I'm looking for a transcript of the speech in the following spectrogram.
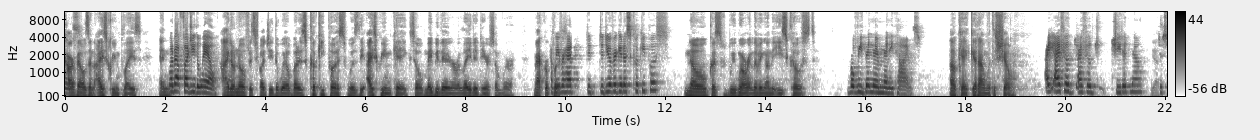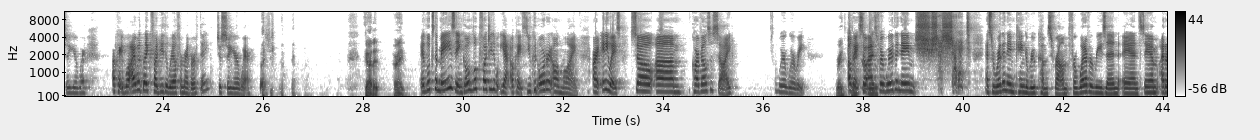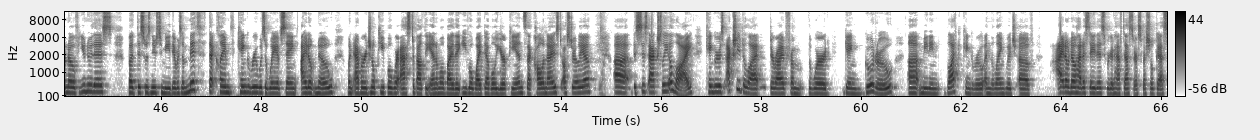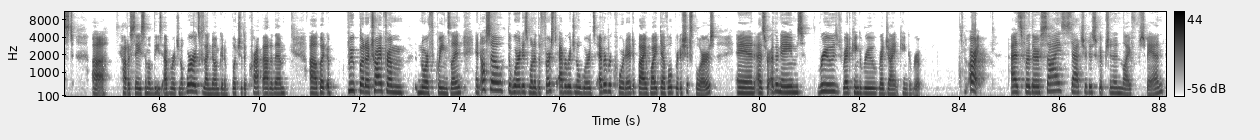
Carvel is an ice cream place. And What about Fudgy the Whale? I don't know if it's Fudgy the Whale, but his Cookie Puss was the ice cream cake. So maybe they're related here somewhere. Macropus. Have we ever had? Did, did you ever get us Cookie Puss? No, because we weren't living on the East Coast. But we've been there many times. Okay, get on with the show. I, I feel I feel cheated now. Yes. Just so you're aware. Okay, well, I would like Fudgy the Whale for my birthday. Just so you're aware. Got it. All right. It looks amazing. Go look Fudgy the Yeah, okay, so you can order it online. All right, anyways, so um Carvel's aside. Where were we? Right. Okay, so as for where the name shh, shh, shut it. As for where the name kangaroo comes from, for whatever reason, and Sam, I don't know if you knew this, but this was news to me. There was a myth that claimed kangaroo was a way of saying "I don't know" when Aboriginal people were asked about the animal by the evil white devil Europeans that colonized Australia. Uh, this is actually a lie. Kangaroo is actually deli- derived from the word ganguru, uh, meaning black kangaroo, and the language of I don't know how to say this. We're gonna have to ask our special guest. Uh, how to say some of these Aboriginal words because I know I'm going to butcher the crap out of them. Uh, but a group, but a tribe from North Queensland, and also the word is one of the first Aboriginal words ever recorded by White Devil British explorers. And as for other names, ruse, red kangaroo, red giant kangaroo. All right. As for their size, stature, description, and lifespan,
